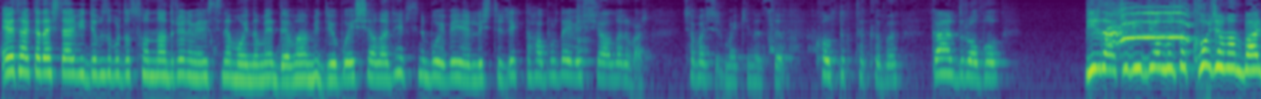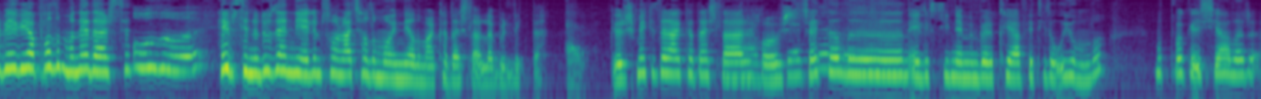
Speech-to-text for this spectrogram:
Evet arkadaşlar videomuzu burada sonlandırıyorum. Elif Sinem oynamaya devam ediyor. Bu eşyaların hepsini bu eve yerleştirecek. Daha burada ev eşyaları var. Çamaşır makinesi, koltuk takımı, gardırobu. Bir dahaki videomuzda kocaman Barbie evi yapalım mı? Ne dersin? Olur. Hepsini düzenleyelim sonra açalım oynayalım arkadaşlarla birlikte. Görüşmek üzere arkadaşlar. Hoşça Hoşça kalın. Elif Sinem'in böyle kıyafetiyle uyumlu mutfak eşyaları.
